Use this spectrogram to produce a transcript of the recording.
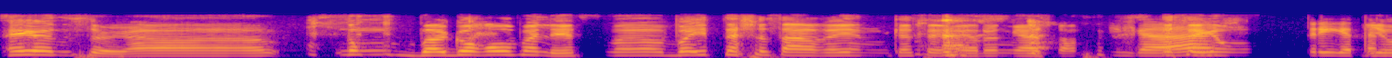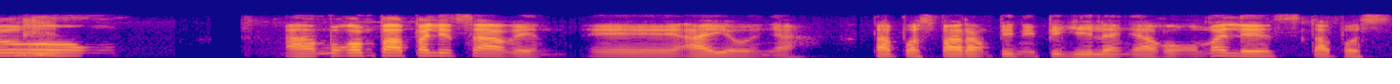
Ayun, sir. Ah, nung bago ko umalis, mabait na siya sa akin kasi meron nga siyang kasi yung yung ah, mukhang papalit sa akin eh ayaw niya. Tapos parang pinipigilan niya akong umalis, tapos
